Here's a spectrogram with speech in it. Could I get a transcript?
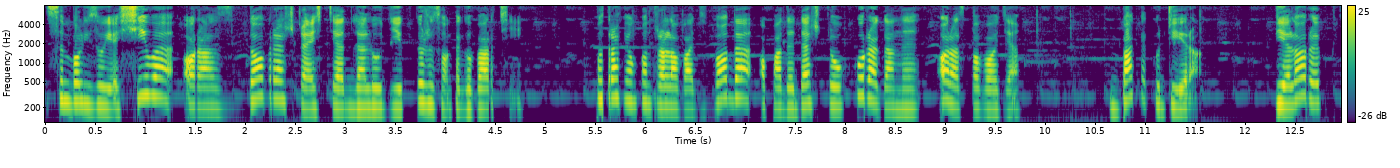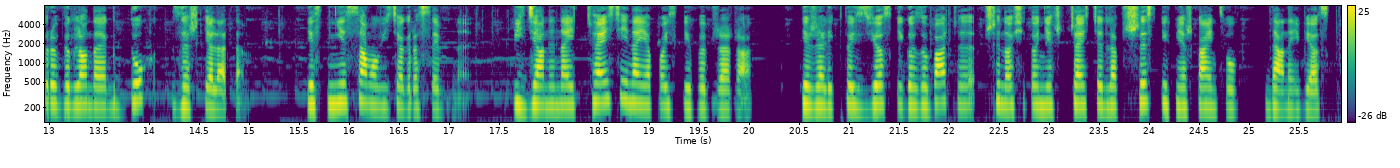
symbolizuje siłę oraz dobre szczęście dla ludzi, którzy są tego warci. Potrafią kontrolować wodę, opady deszczu, huragany oraz powodzie. Bakekujira. Wieloryb, który wygląda jak duch ze szkieletem. Jest niesamowicie agresywny. Widziany najczęściej na japońskich wybrzeżach. Jeżeli ktoś z wioski go zobaczy, przynosi to nieszczęście dla wszystkich mieszkańców danej wioski.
